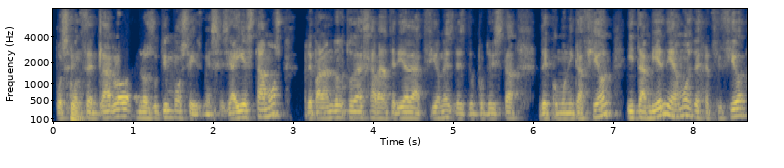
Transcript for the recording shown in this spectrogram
pues sí. concentrarlo en los últimos seis meses. Y ahí estamos preparando toda esa batería de acciones desde un punto de vista de comunicación y también, digamos, de ejercicio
